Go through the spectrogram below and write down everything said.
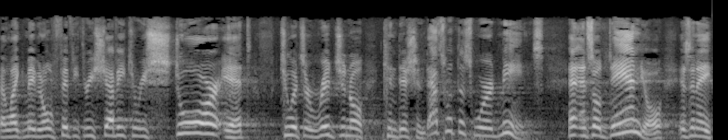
like maybe an old 53 Chevy, to restore it to its original condition. That's what this word means. And, and, so Daniel is in a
